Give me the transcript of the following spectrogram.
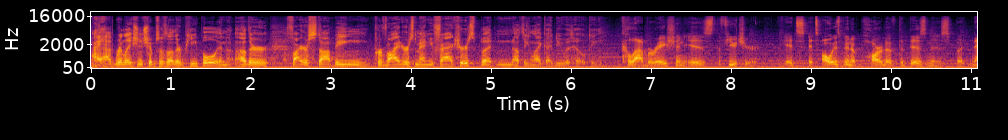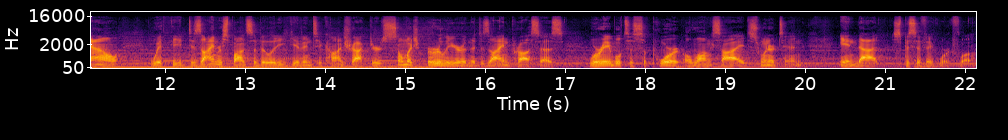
I have relationships with other people and other fire stopping providers, manufacturers, but nothing like I do with Hilti. Collaboration is the future. It's, it's always been a part of the business, but now with the design responsibility given to contractors so much earlier in the design process, we're able to support alongside Swinerton in that specific workflow.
